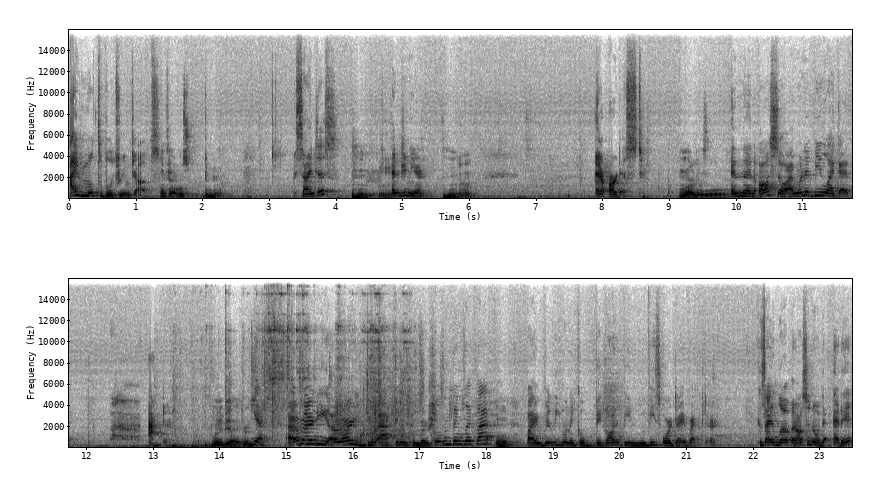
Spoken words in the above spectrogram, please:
I have multiple dream jobs Okay, what's give me one. scientist, Mm-hmm. engineer, Uh-huh. and artist. An artist. Ooh. And then also, I want to be like a actor. You want to be an actress? Yes, I already I already do acting in commercials and things like that. Uh-huh. But I really want to go big on it, be in movies or director, because I love. I also know how to edit.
